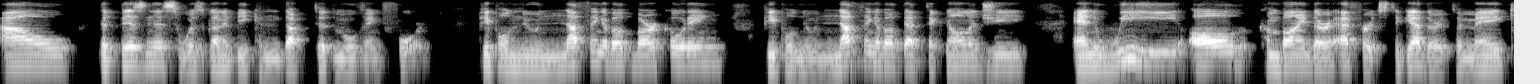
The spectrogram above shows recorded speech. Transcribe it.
how the business was going to be conducted moving forward. People knew nothing about barcoding, people knew nothing about that technology, and we all combined our efforts together to make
